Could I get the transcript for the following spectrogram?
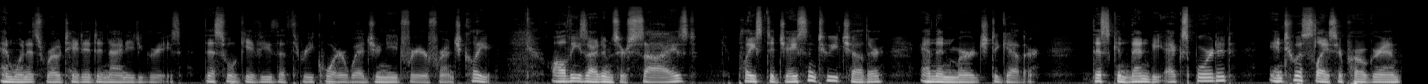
And when it's rotated to 90 degrees, this will give you the three quarter wedge you need for your French cleat. All these items are sized, placed adjacent to each other, and then merged together. This can then be exported into a slicer program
